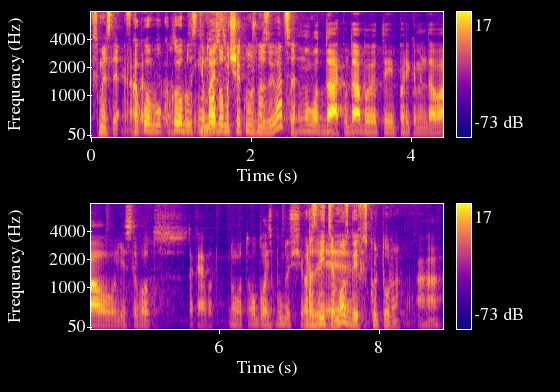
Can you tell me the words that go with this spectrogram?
В смысле, в какой, в какой Ну, области есть- молодому человеку нужно развиваться? Ну вот да, куда бы ты порекомендовал, если вот такая вот, ну вот область будущего? Развитие где- мозга и физкультура. Ага,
